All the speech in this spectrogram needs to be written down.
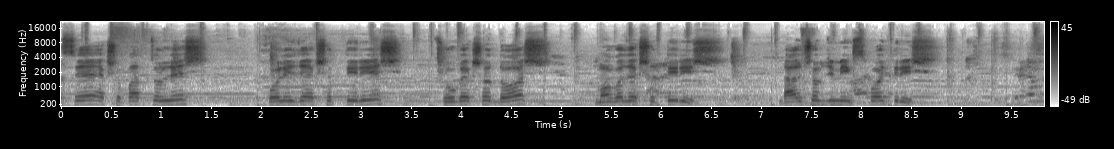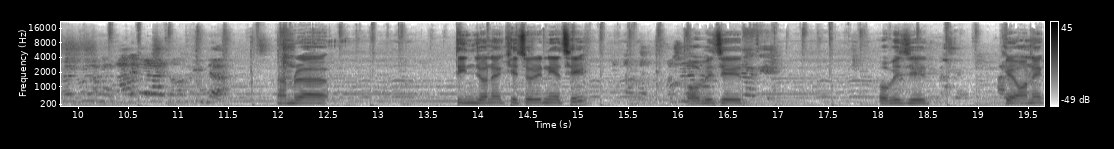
আছে একশো পাঁচচল্লিশ কলিজা একশো তিরিশ স্যুপ একশো দশ। মগজ একশো তিরিশ, ডাল সবজি মিক্স পঁয়ত্রিশ। আমরা তিনজনে খিচুড়ি নিয়েছি। অভিজিৎ, অভিজিৎকে অনেক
